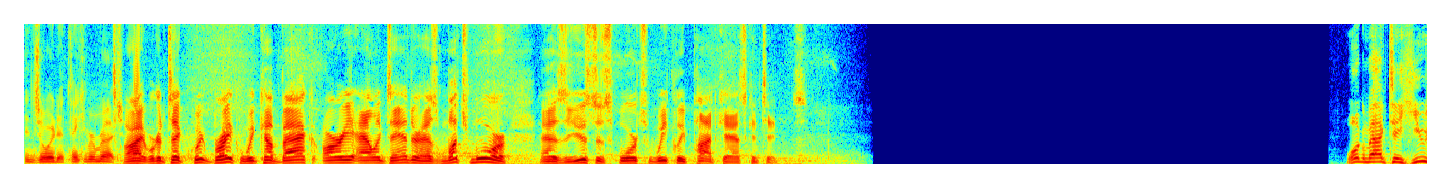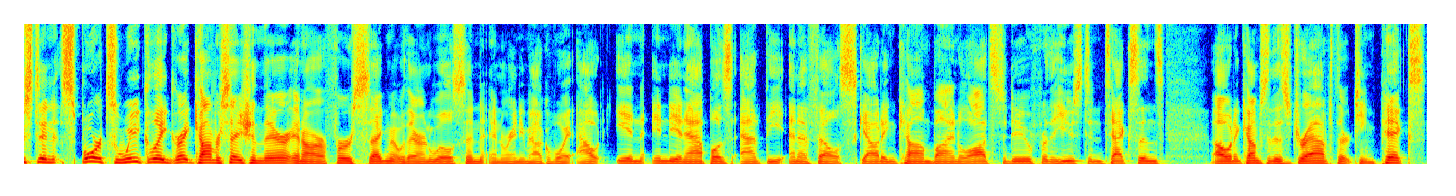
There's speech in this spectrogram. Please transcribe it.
Enjoyed it. Thank you very much. All right, we're going to take a quick break. When we come back, Ari Alexander has much more as the Houston Sports Weekly podcast continues. Welcome back to Houston Sports Weekly. Great conversation there in our first segment with Aaron Wilson and Randy McAvoy out in Indianapolis at the NFL Scouting Combine. Lots to do for the Houston Texans uh, when it comes to this draft 13 picks,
